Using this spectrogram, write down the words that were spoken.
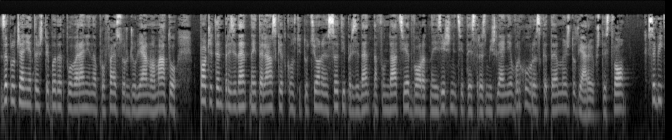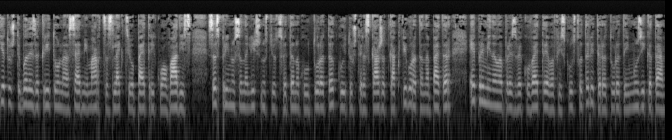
Заключенията ще бъдат поверени на професор Джулиано Амато, почетен президент на Италианският конституционен съд и президент на фундация Дворът на езичниците с размишления върху връзката между вяра и общество. Събитието ще бъде закрито на 7 март с лекция Петри Кловадис с приноса на личности от света на културата, които ще разкажат как фигурата на Петър е преминала през вековете в изкуствата, литературата и музиката.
